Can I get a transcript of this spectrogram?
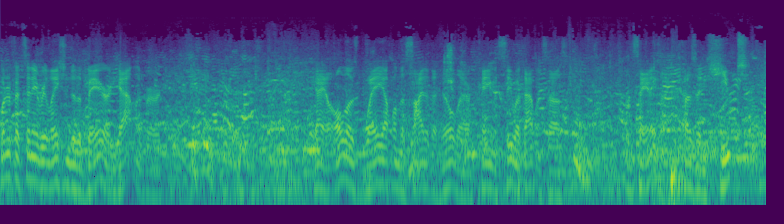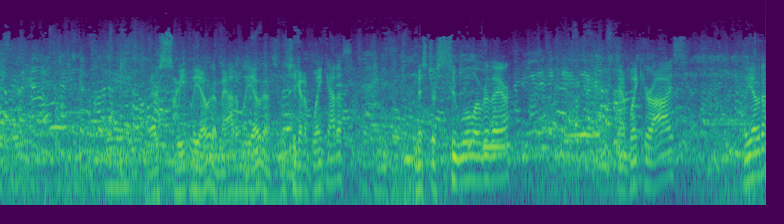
Wonder if it's any relation to the bear in Gatlinburg. Yeah, all those way up on the side of the hill there. Can't even see what that one says. Doesn't say anything. Cousin Hute. There's Sweet Leota, Madam Leota. Is she gonna blink at us? Mr. Sewell over there. Gonna blink your eyes, Leota?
